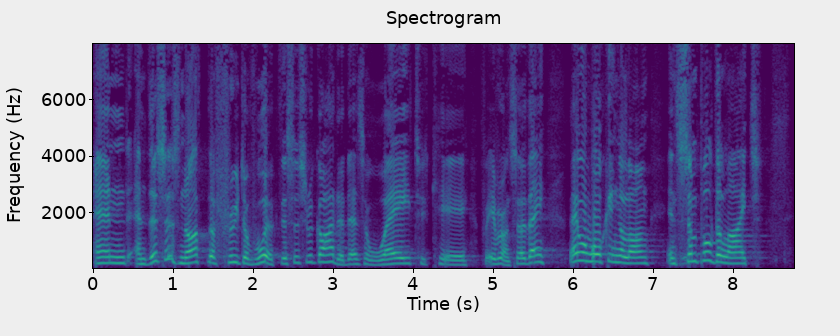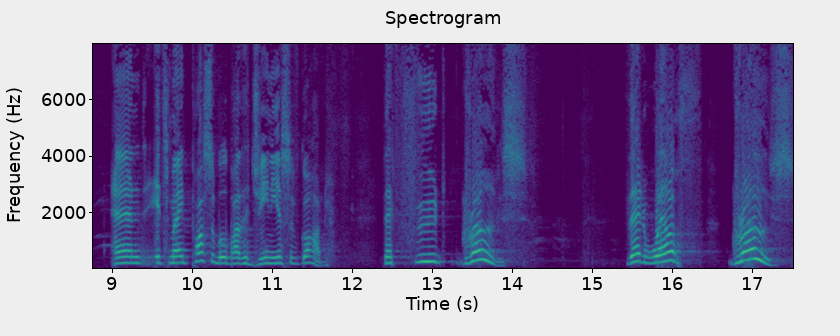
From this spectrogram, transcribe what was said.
And, and this is not the fruit of work. This is regarded as a way to care for everyone. So they, they were walking along in simple delight and it's made possible by the genius of God that food grows, that wealth grows,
